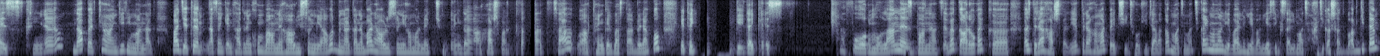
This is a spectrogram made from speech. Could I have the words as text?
այս screen-ը, դա պետք է անգիր իմանաք։ Բայց եթե ասենք ընդհանրենք խումբը ունի 150 միավոր, բնականաբար 150-ի համար մեկ չունենք դա հաշվարկած, հա, արդեն գրված տարբերակով, եթե գիտեք այս ֆորմուլան, այս բանաձևը կարող եք ըստ դրա հաշվել եւ դրա համար պետք չի ինչ-որ իդեալական մաթեմատիկա իմանալ եւ այլն եւ այլն։ Ես ինքս էլ մաթեմատիկա շատ վատ գիտեմ,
